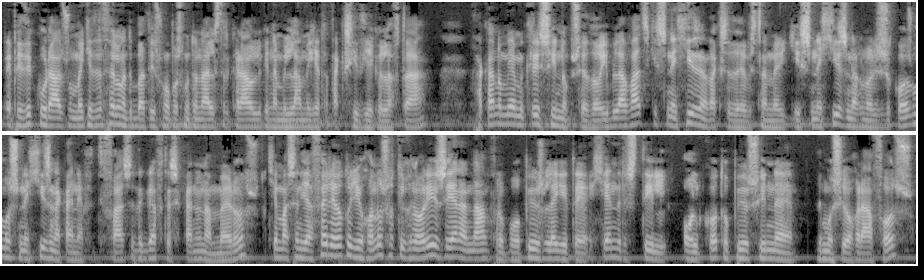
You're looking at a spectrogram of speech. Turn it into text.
επειδή κουράζουμε και δεν θέλω να την πατήσουμε όπως με τον Άλιστερ Κράουλι και να μιλάμε για τα ταξίδια και όλα αυτά, θα κάνω μια μικρή σύνοψη εδώ. Η Μπλαβάτσκι συνεχίζει να ταξιδεύει στην Αμερική, συνεχίζει να γνωρίζει κόσμος, συνεχίζει να κάνει αυτή τη φάση, δεν κάθεται σε κανένα μέρος. Και μας ενδιαφέρει εδώ το γεγονός ότι γνωρίζει έναν άνθρωπο, ο οποίος λέγεται Henry Steele Olcott, ο οποίος είναι δημοσιογράφος,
